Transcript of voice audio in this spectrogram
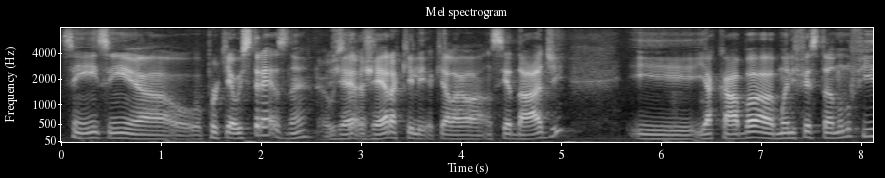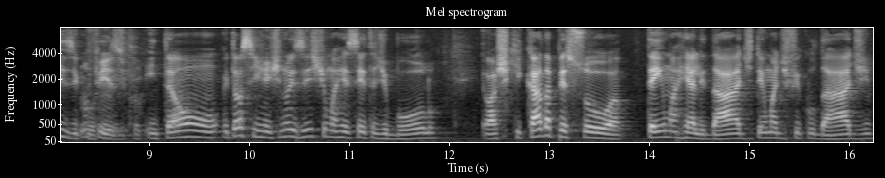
Sim, sim, é, porque é o estresse, né? É o gera, gera aquele, aquela ansiedade e, e, acaba manifestando no físico. No físico. Então, então, assim, gente, não existe uma receita de bolo. Eu acho que cada pessoa tem uma realidade, tem uma dificuldade.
